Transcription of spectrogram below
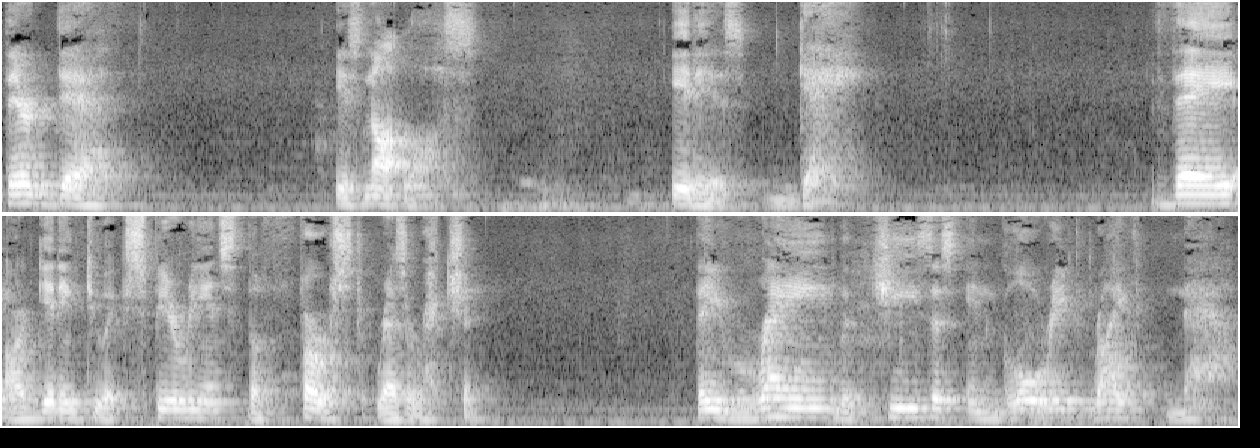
Their death is not loss, it is gain. They are getting to experience the first resurrection. They reign with Jesus in glory right now.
